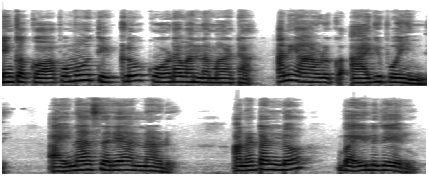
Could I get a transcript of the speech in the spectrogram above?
ఇంక కోపము తిట్లు కూడవన్నమాట అని ఆవిడకు ఆగిపోయింది. అయినా సరే అన్నాడు. అనటంలో బయలుదేరు.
